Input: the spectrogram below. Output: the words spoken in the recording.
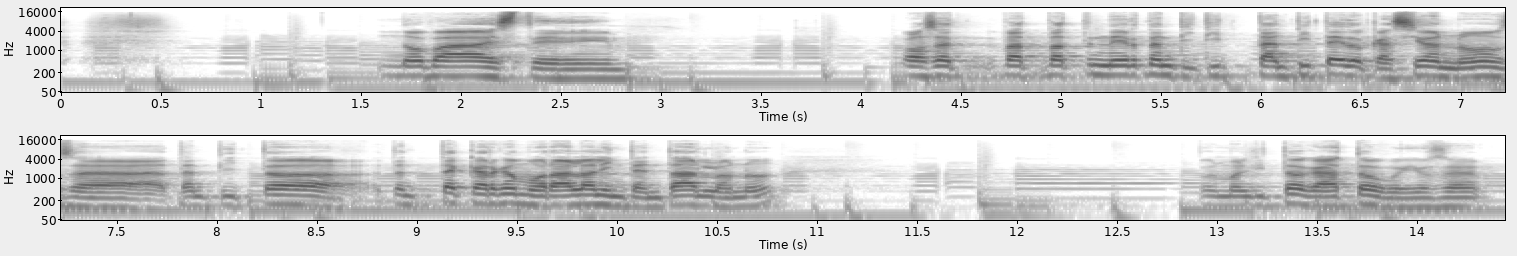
no va, este... O sea, va, a tener tantita educación, ¿no? O sea, tantita, tantita carga moral al intentarlo, ¿no? Pues maldito gato, güey, o sea...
